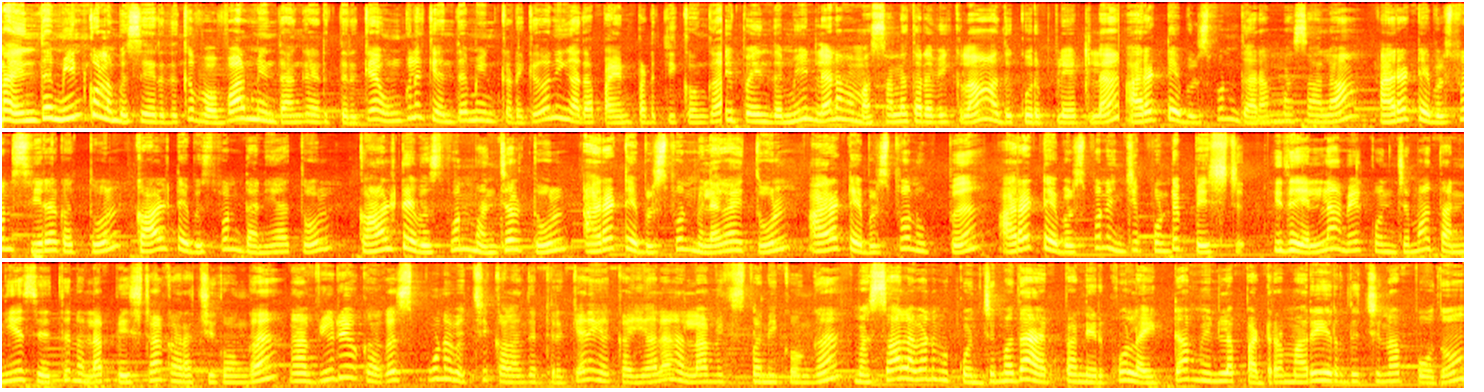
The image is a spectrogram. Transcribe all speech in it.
நான் இந்த மீன் குழம்பு செய்யறதுக்கு வவ்வால் மீன் தாங்க எடுத்திருக்கேன். உங்களுக்கு எந்த மீன் கிடைக்குதோ நீங்கள் அதை பயன்படுத்திக்கோங்க. இப்போ இந்த மீனில் நம்ம மசாலா தடவிக்கலாம். அதுக்கு ஒரு பிளேட்டில் அரை டேபிள் ஸ்பூன் கரம் மசாலா அரை டேபிள் ஸ்பூன் சீரகத்தூள் கால் டேபிள் ஸ்பூன் தனியாத்தூள் கால் டேபிள் ஸ்பூன் மஞ்சள் தூள் அரை டேபிள் ஸ்பூன் மிளகாய் தூள் அரை டேபிள் ஸ்பூன் உப்பு அரை டேபிள் ஸ்பூன் இஞ்சி பூண்டு பேஸ்ட். இது எல்லாமே கொஞ்சமாக தண்ணியை சேர்த்து நல்லா பேஸ்ட்டாக கரைச்சிக்கோங்க. நான் வீடியோக்காக ஸ்பூனை வச்சு கலந்துட்டு இருக்கேன். நீங்கள் கையால் நல்லா மிக்ஸ் பண்ணிக்கோங்க. மசாலாவை நம்ம கொஞ்சமாக தான் ஆட் பண்ணியிருக்கோம் லைட்டாக மீனில் படுற மாதிரி இருந்துச்சுன்னா போதும்.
